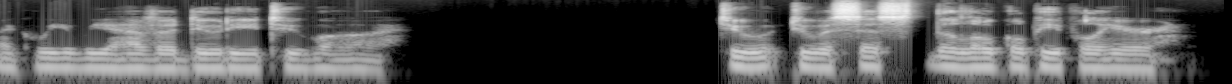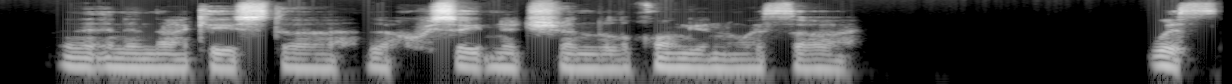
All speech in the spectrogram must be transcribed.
Like we we have a duty to uh, to to assist the local people here, and in that case, the the and the Lekwungen with uh, with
